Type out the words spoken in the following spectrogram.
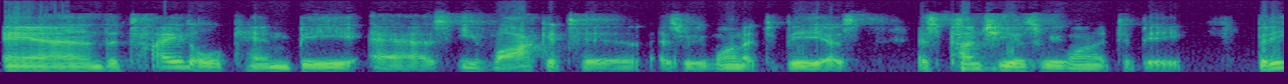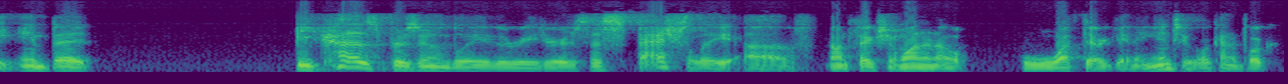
And the title can be as evocative as we want it to be, as, as punchy as we want it to be. But, but because presumably the readers, especially of nonfiction, want to know what they're getting into, what kind of book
